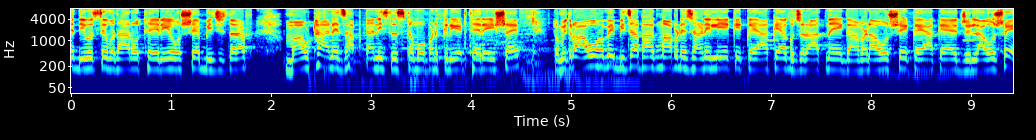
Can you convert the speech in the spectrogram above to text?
ને દિવસે વધારો થઈ રહ્યો છે. બીજી તરફ માવઠા અને ઝાપટાની સિસ્ટમો પણ ક્રિએટ થઈ રહી છે. તો મિત્રો, આવો હવે બીજા ભાગમાં આપણે જાણી લઈએ કે કયા કયા ગુજરાતના એ ગામડાઓ છે, કયા કયા જિલ્લાઓ છે,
